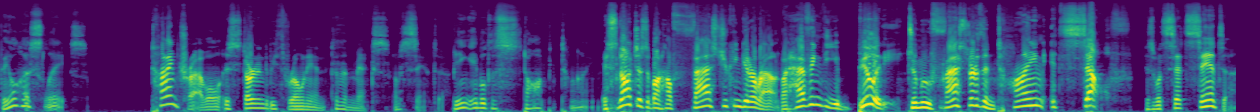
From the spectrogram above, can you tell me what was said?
they all have sleighs. Time travel is starting to be thrown in to the mix of Santa, being able to stop time. It's not just about how fast you can get around, but having the ability to move faster than time itself is what sets Santa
